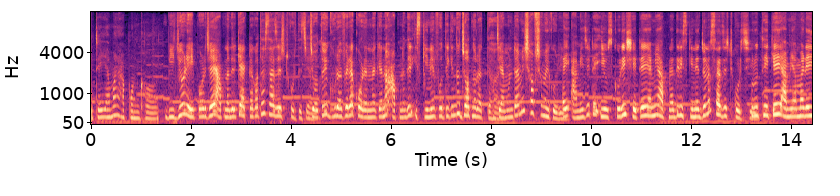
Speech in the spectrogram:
এটাই আমার আপন ঘর। ভিডিওর এই পর্যায়ে আপনাদেরকে একটা কথা সাজেস্ট করতে চাই। যতই ঘোরাফেরা করেন না কেন আপনাদের স্কিনের প্রতি কিন্তু যত্ন রাখতে হয়। যেমনটা আমি সবসময় করি। তাই আমি যেটা ইউজ করি সেটাই আমি আপনাদের স্কিনের জন্য সাজেস্ট করছি। শুরু থেকেই আমি আমার এই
